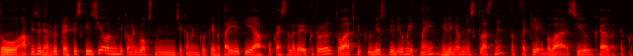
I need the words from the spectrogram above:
तो आप इसे घर पे प्रैक्टिस कीजिए और मुझे कमेंट बॉक्स में नीचे कमेंट करके बताइए कि आपको कैसा लगा ये ट्यूटोरियल तो आज की वीडियो में इतना ही। मिलेंगे अपने इस क्लास में। तब तक के लिए बाय सी यू ख्याल रखें अपना।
